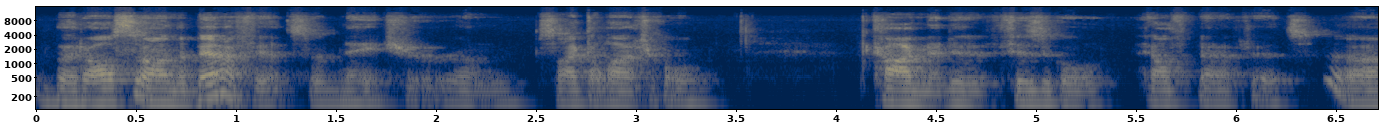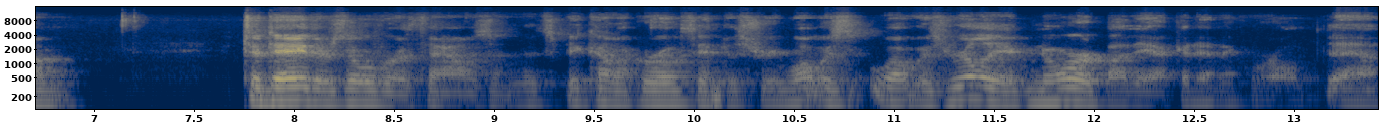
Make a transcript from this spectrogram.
but also on the benefits of nature, um, psychological, cognitive, physical health benefits. Um, today, there's over a thousand. It's become a growth industry. What was what was really ignored by the academic world then,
